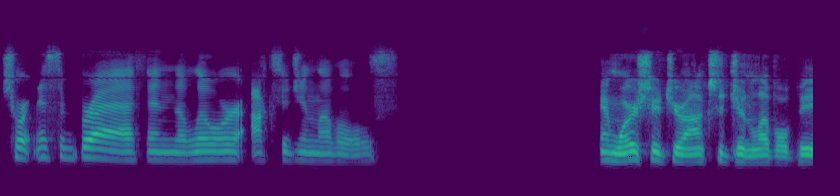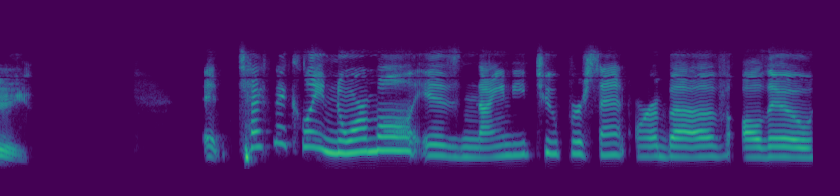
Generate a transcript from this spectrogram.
shortness of breath and the lower oxygen levels. And where should your oxygen level be? It, technically, normal is 92% or above. Although,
